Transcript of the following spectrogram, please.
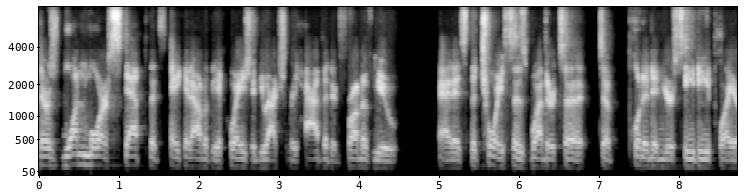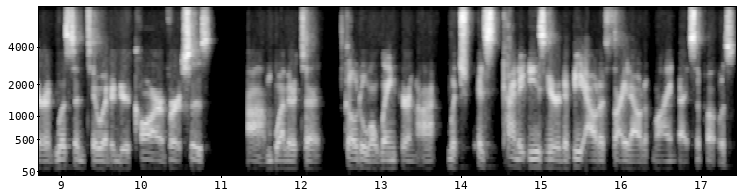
there's one more step that's taken out of the equation. You actually have it in front of you and it's the choice is whether to to put it in your CD player and listen to it in your car versus um, whether to go to a link or not, which is kind of easier to be out of sight, out of mind, I suppose.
